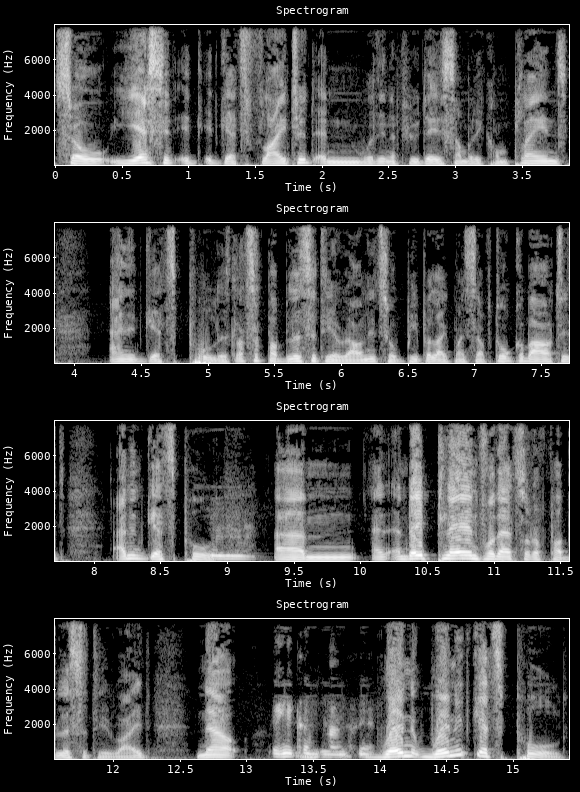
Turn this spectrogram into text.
So yes, it, it, it gets flighted and within a few days somebody complains and it gets pulled. There's lots of publicity around it, so people like myself talk about it, and it gets pulled. Mm-hmm. Um, and, and they plan for that sort of publicity, right? Now, when when it gets pulled,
